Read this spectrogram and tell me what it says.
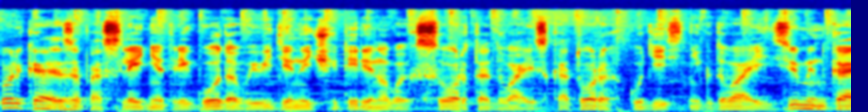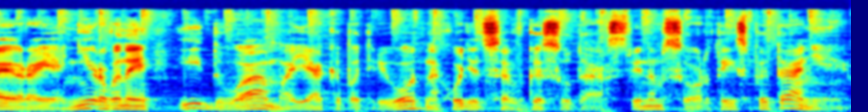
Только за последние три года выведены 4 новых сорта, два из которых «Кудесник-2» и «Изюминка» районированы, и два «Маяк» и «Патриот» находятся в государственном сортоиспытании.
